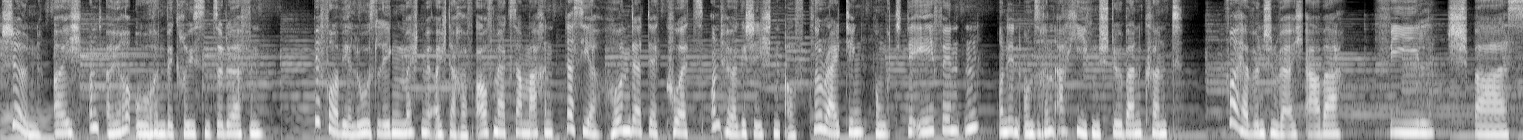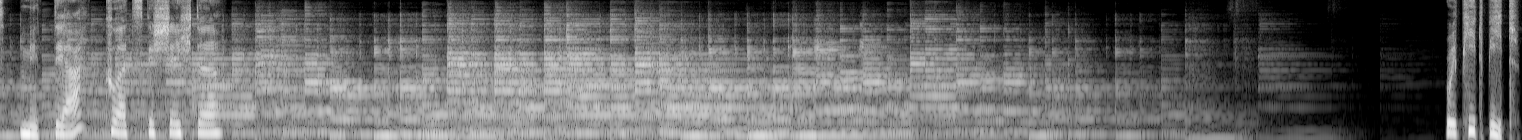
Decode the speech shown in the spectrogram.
Schön, euch und eure Ohren begrüßen zu dürfen. Bevor wir loslegen, möchten wir euch darauf aufmerksam machen, dass ihr hunderte Kurz- und Hörgeschichten auf cluewriting.de finden und in unseren Archiven stöbern könnt. Vorher wünschen wir euch aber viel Spaß mit der Kurzgeschichte. Repeat Beat.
